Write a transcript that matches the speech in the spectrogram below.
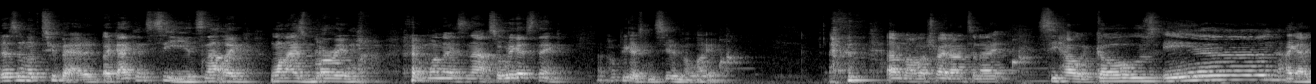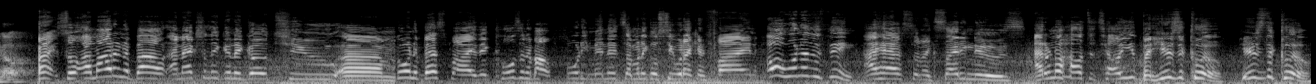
doesn't look too bad. It, like I can see, it's not like one eye's blurry and one, and one eye's not. So what do you guys think? I hope you guys can see it in the light. I don't know, I'm gonna try it on tonight, see how it goes, and I gotta go. All right, so I'm out and about. I'm actually gonna go to, um, going to Best Buy. They close in about 40 minutes. I'm gonna go see what I can find. Oh, one other thing. I have some exciting news. I don't know how to tell you, but here's the clue. Here's the clue.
